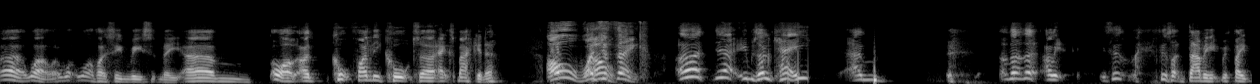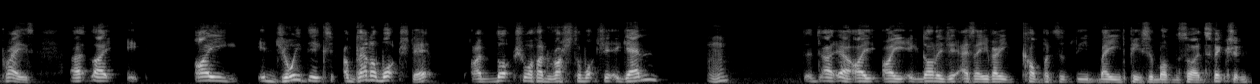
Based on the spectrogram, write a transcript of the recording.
Uh, well, what, what have I seen recently? Um, oh, I, I caught, finally caught uh, Ex Machina. Oh, what'd you Oh. think? Uh, yeah, it was okay. Um, that- that- I mean, it feels like dabbing it with fake praise. Uh, like, it, I enjoyed the. ex- I'm glad I watched it. I'm not sure if I'd rush to watch it again. Mhm. Uh, yeah, I, I acknowledge it as a very competently made piece of modern science fiction.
